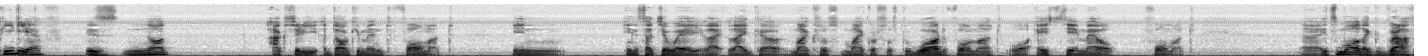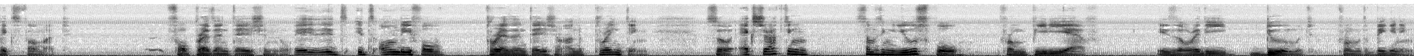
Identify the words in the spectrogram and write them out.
PDF is not actually a document format in in such a way like like uh, Microsoft, Microsoft Word format or HTML format. Uh, it's more like a graphics format for presentation. It, it's it's only for presentation and printing. So extracting something useful from PDF is already doomed from the beginning.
